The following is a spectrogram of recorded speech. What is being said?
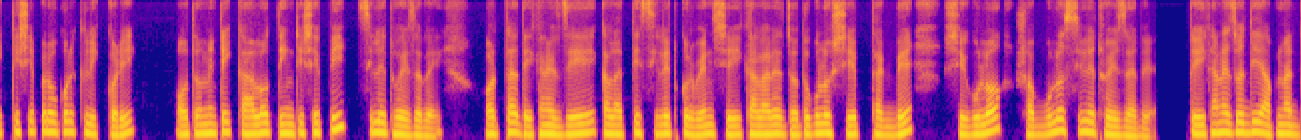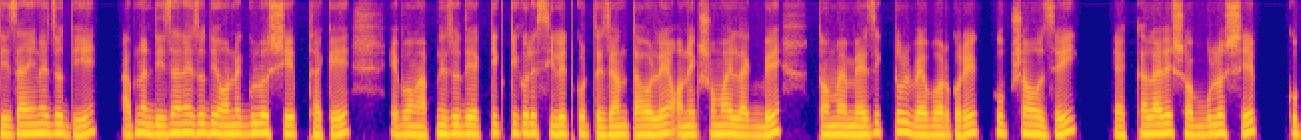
একটি শেপের উপর ক্লিক করি অটোমেটিক কালো তিনটি শেপই সিলেক্ট হয়ে যাবে। অর্থাৎ এখানে যে কালারটি সিলেক্ট করবেন, সেই কালারের যতগুলো শেপ থাকবে, সেগুলো সবগুলো সিলেক্ট হয়ে যাবে। তো এখানে যদি আপনার ডিজাইনে যদি আপনার ডিজাইনে যদি অনেকগুলো শেপ থাকে এবং আপনি যদি একটি একটি করে সিলেক্ট করতে যান, তাহলে অনেক সময় লাগবে। তো আমরা ম্যাজিক টুল ব্যবহার করে খুব সহজেই এক কালারের সবগুলো শেপ খুব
